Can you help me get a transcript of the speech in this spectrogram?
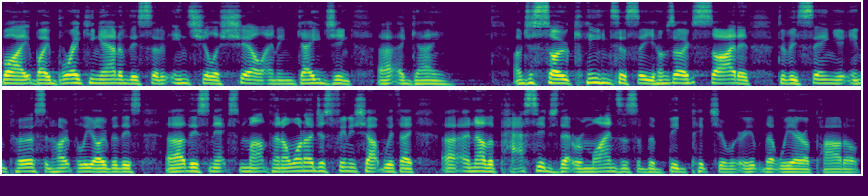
by, by breaking out of this sort of insular shell and engaging uh, again. I'm just so keen to see you. I'm so excited to be seeing you in person, hopefully over this uh, this next month. And I want to just finish up with a uh, another passage that reminds us of the big picture that we are a part of.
